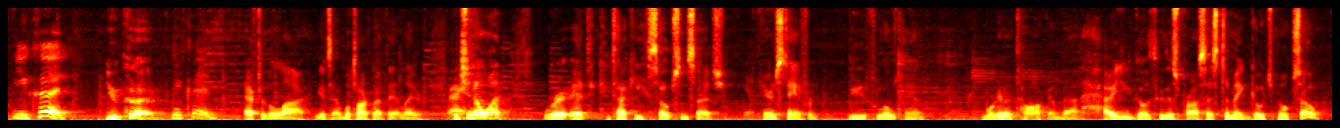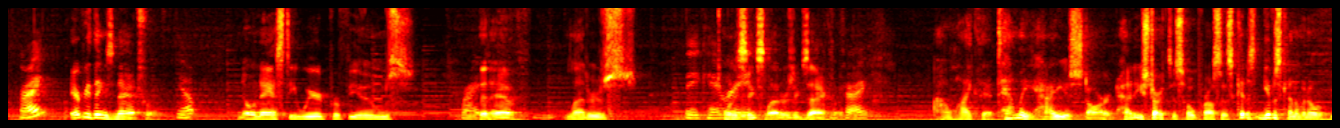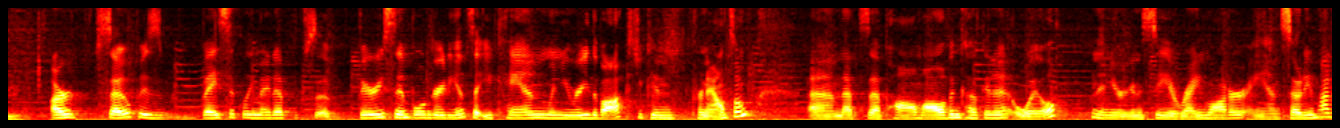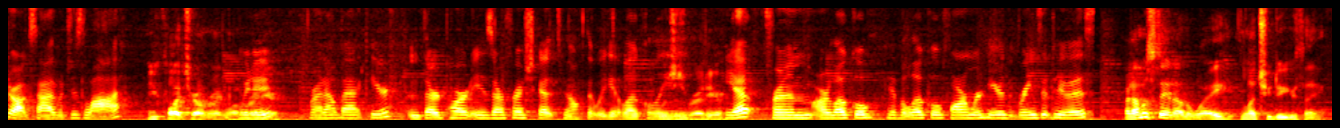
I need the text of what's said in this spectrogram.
You could. You could. You could. After the lye gets out. We'll talk about that later. Right. But you know what? We're at Kentucky Soaps and Such Yes. here in Stanford. Beautiful little town. We're going to talk about how you go through this process to make goat's milk soap. Right? Everything's natural. Yep. No nasty, weird perfumes Right. that have letters, you can't 26 read. letters exactly. That's right. I like that. Tell me how you start. How do you start this whole process? Give us, give us kind of an overview. Our soap is basically made up of very simple ingredients that you can, when you read the box, you can pronounce them. Um, that's uh, palm, olive, and coconut oil. And then you're going to see a rainwater and sodium hydroxide, which is lye. You collect your own rainwater We do. Right out back here. And third part is our fresh goat's milk that we get locally. Which is right here. Yep, from our local, we have a local farmer here that brings it to us. Right, I'm to stand out of the way and let you do your thing.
